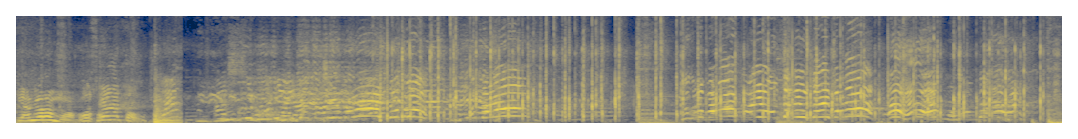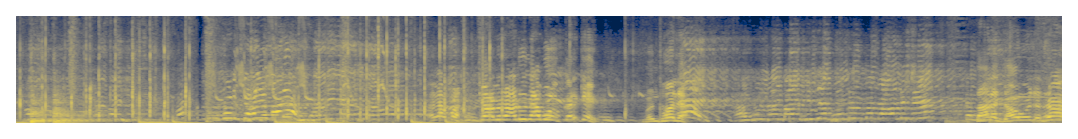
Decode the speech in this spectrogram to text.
કેમેરો મોહો છે તો ના બંધો લે. તારે જાવ હોય તો જા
